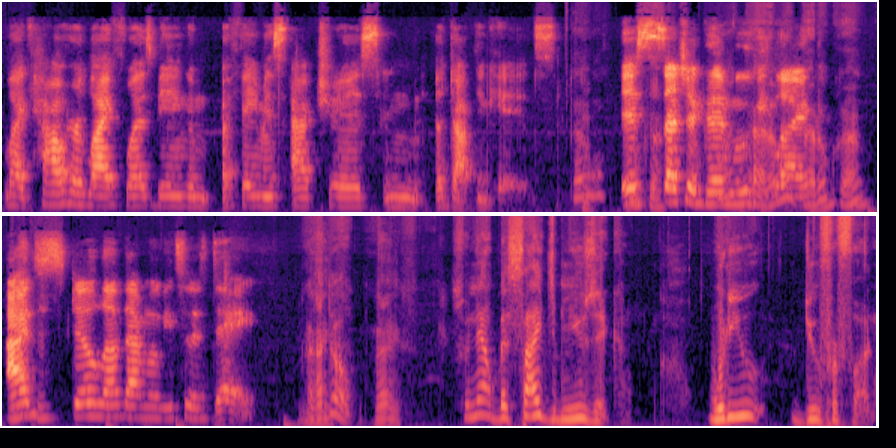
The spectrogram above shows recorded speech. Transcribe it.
like how her life was being a, a famous actress and adopting kids. Oh, It's Okay. such a good okay, movie. okay, Like okay. I still love that movie to this day. That's nice. dope. Nice. So now, besides music, what do you do for fun?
